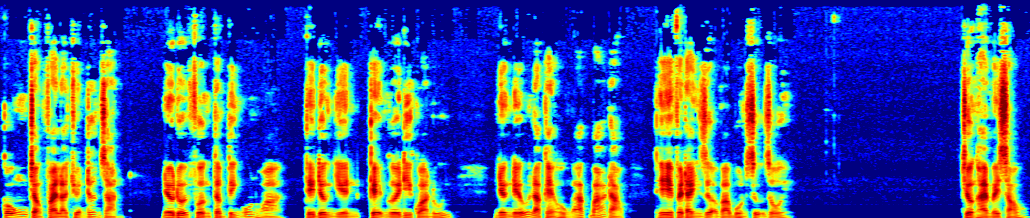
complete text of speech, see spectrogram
Cũng chẳng phải là chuyện đơn giản. Nếu đối phương tâm tính ôn hòa, Thì đương nhiên kệ người đi qua núi nhưng nếu là kẻ hung ác bá đạo, Thì phải đành dựa vào bồn sự rồi. Chương 26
